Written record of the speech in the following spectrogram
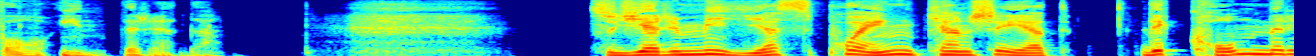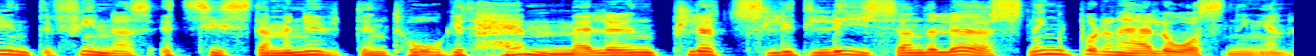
Var inte rädda. Så Jeremias poäng kanske är att det kommer inte finnas ett sista minuten-tåget hem eller en plötsligt lysande lösning på den här låsningen.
